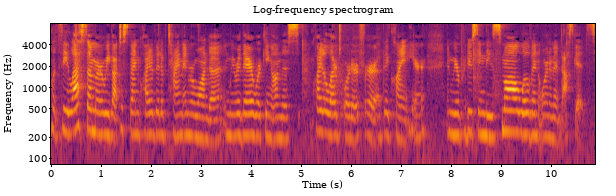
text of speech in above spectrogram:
let's see, last summer we got to spend quite a bit of time in Rwanda, and we were there working on this quite a large order for a big client here. And we were producing these small woven ornament baskets.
